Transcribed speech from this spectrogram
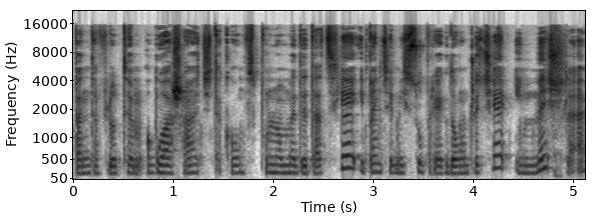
będę w lutym ogłaszać taką wspólną medytację i będzie mi super, jak dołączycie i myślę,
